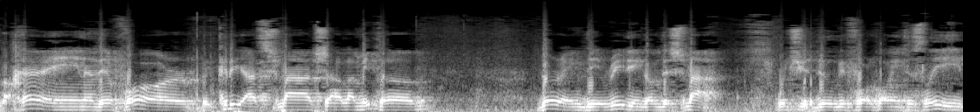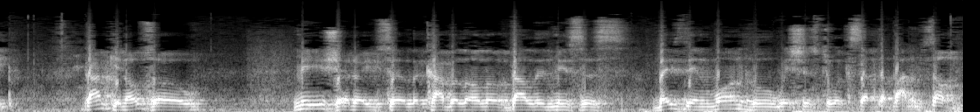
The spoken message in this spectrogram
and therefore, the Kriyas Shema Shalamita, during the reading of the Shema, which you do before going to sleep, Gamkin also, based in one who wishes to accept upon himself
